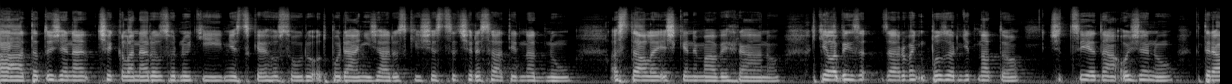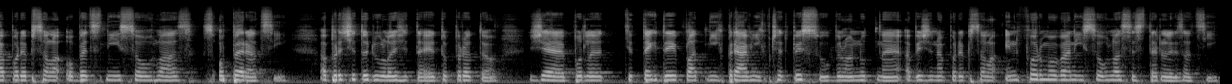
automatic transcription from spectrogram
A tato žena čekala na rozhodnutí městského soudu od podání žádosti 661 dnů a stále ještě nemá vyhráno. Chtěla bych zároveň upozornit na to, že se jedná o ženu, která podepsala obecný souhlas s operací. A proč je to důležité? Je to proto, že podle tehdy platných právních předpisů bylo nutné, aby žena podepsala informovaný souhlas se sterilizací,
